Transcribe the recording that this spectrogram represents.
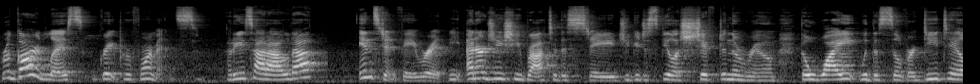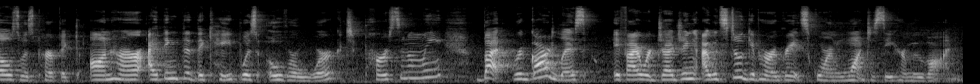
regardless, great performance. Risaralda instant favorite. The energy she brought to the stage, you could just feel a shift in the room. The white with the silver details was perfect on her. I think that the cape was overworked personally, but regardless, if I were judging, I would still give her a great score and want to see her move on.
